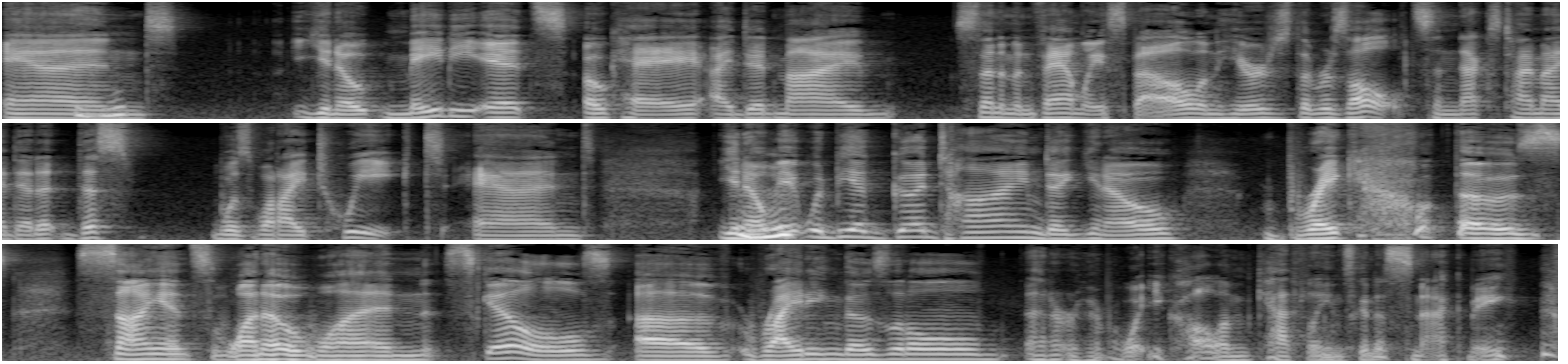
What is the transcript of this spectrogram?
and mm-hmm. you know maybe it's okay i did my cinnamon family spell and here's the results and next time I did it this was what I tweaked and you know, it would be a good time to, you know, break out those science 101 skills of writing those little I don't remember what you call them. Kathleen's going to smack me. but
